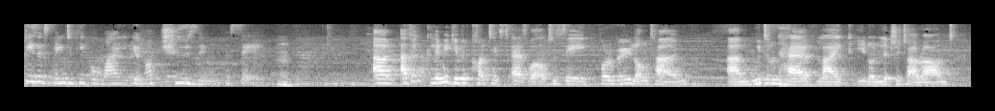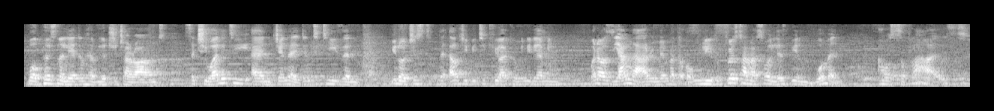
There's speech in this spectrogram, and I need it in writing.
please explain to people why you're not choosing per se. Um, I think let me give it context as well to say for a very long time, um, we didn't have like you know literature around well, personally, I didn't have literature around sexuality and gender identities and, you know, just the LGBTQI community. I mean, when I was younger, I remember the only, the first time I saw a lesbian woman, I was surprised.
